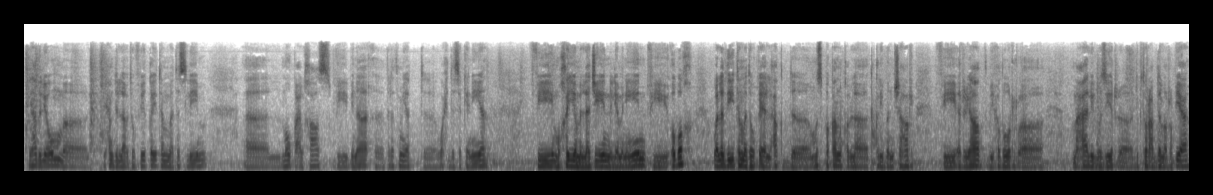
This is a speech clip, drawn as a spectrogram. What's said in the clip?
في هذا اليوم آه، الحمد لله وتوفيقه تم تسليم آه، الموقع الخاص ببناء 300 آه، وحدة سكنية في مخيم اللاجئين اليمنيين في أبخ والذي تم توقيع العقد مسبقا قبل تقريبا شهر في الرياض بحضور معالي الوزير الدكتور عبد الله الربيعه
